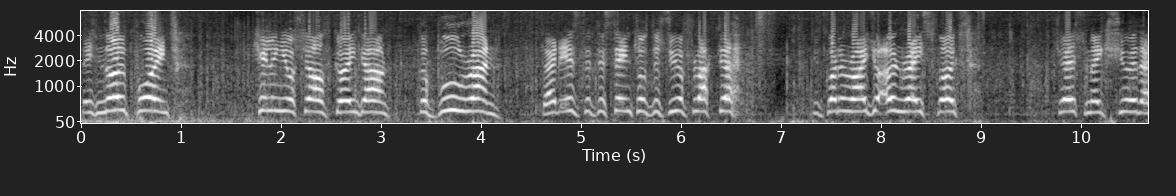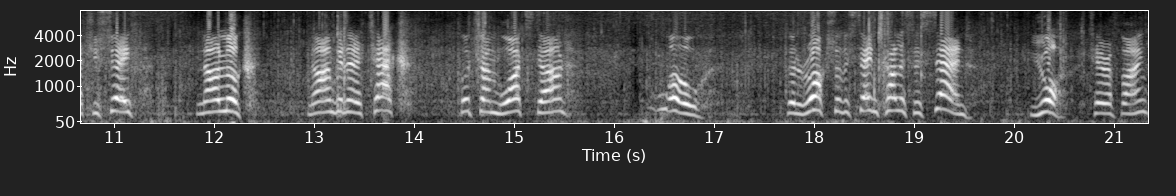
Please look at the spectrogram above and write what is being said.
There's no point killing yourself going down the bull run. That is the descent of the Zuurvlakte. You've got to ride your own race, folks. Just make sure that you're safe. Now look, now I'm gonna attack, put some watts down, Whoa! The rocks are the same colours as the sand. Yo, terrifying.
